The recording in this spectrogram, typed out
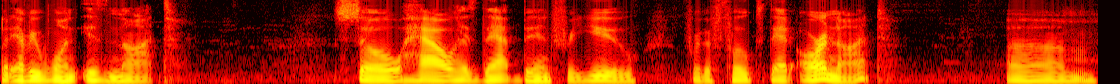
but everyone is not. So, how has that been for you, for the folks that are not? Um,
